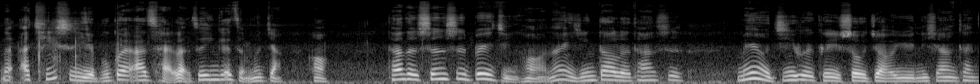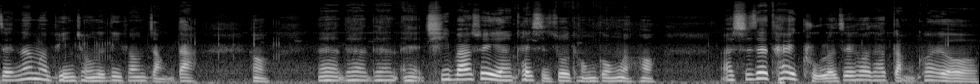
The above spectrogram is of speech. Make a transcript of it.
那啊，其实也不怪阿财了，这应该怎么讲哈？他的身世背景哈，那已经到了他是没有机会可以受教育。你想想看，在那么贫穷的地方长大，哦，那他他哎七八岁人开始做童工了哈，啊，实在太苦了。最后他赶快哦，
